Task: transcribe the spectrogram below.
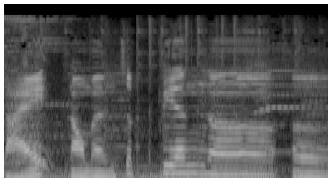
来，那我们这边呢？呃，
